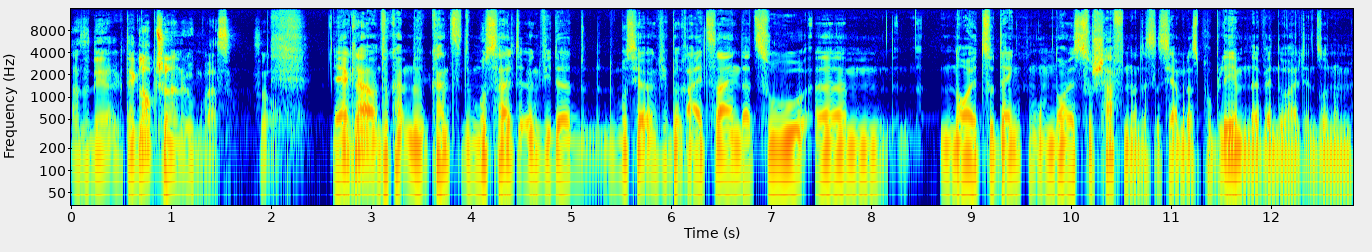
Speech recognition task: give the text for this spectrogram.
Also der, der glaubt schon an irgendwas. So. Ja, klar, und du, kann, du kannst, du musst halt irgendwie da, du musst ja irgendwie bereit sein dazu, ähm, neu zu denken, um Neues zu schaffen. Und das ist ja immer das Problem, ne? wenn du halt in so einem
